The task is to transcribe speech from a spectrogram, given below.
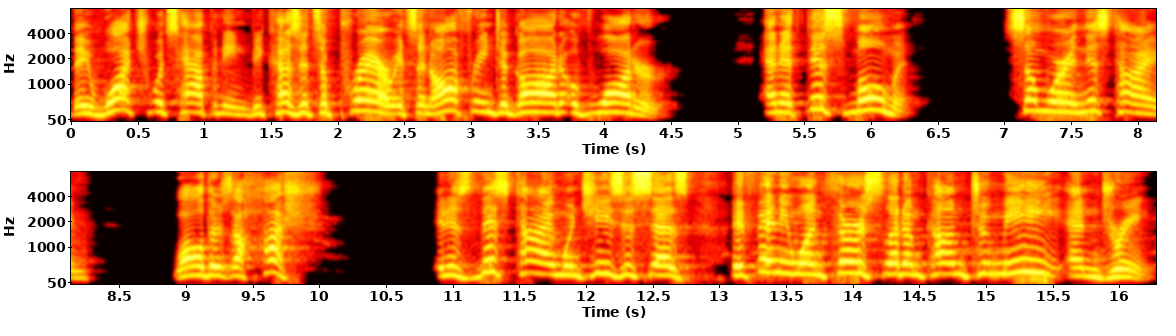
They watch what's happening because it's a prayer. It's an offering to God of water. And at this moment, somewhere in this time, while there's a hush, it is this time when Jesus says, if anyone thirsts, let him come to me and drink.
